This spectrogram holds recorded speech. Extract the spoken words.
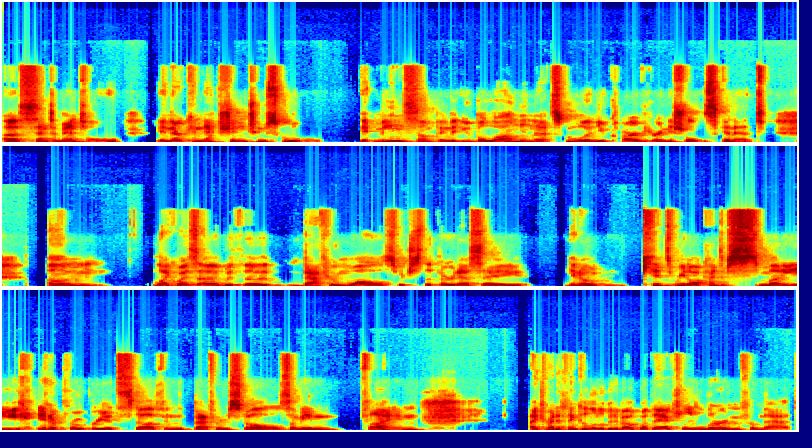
uh, sentimental in their connection to school. It means something that you belong in that school and you carve your initials in it. Um, likewise, uh, with the bathroom walls, which is the third essay, you know, kids read all kinds of smutty, inappropriate stuff in the bathroom stalls. I mean, fine. I try to think a little bit about what they actually learn from that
